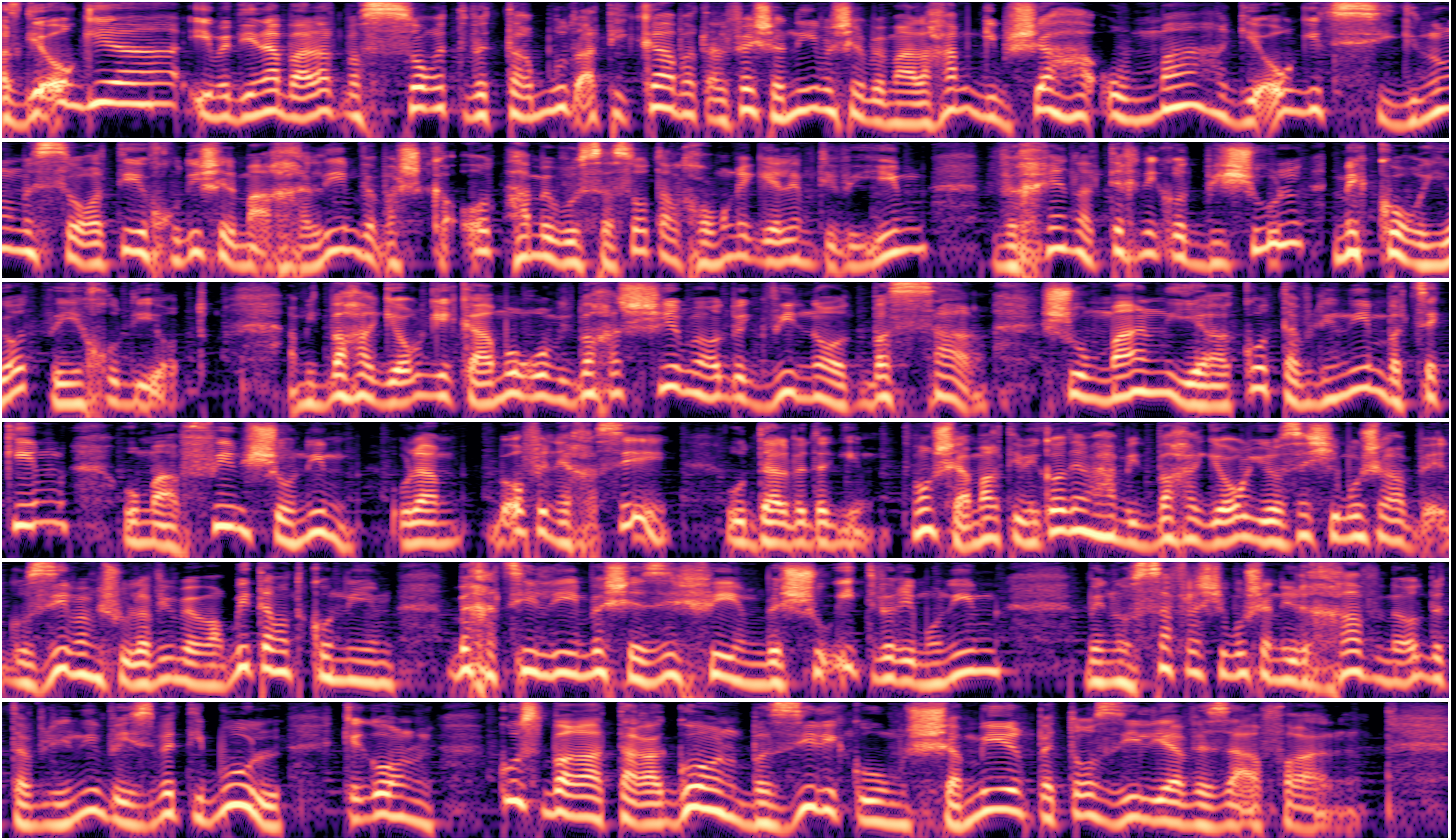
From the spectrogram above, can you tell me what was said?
אז גיאורגיה היא מדינה בעלת מסורת ותרבות עתיקה בת אלפי שנים, אשר במהלכם גיבשה האומה הגיאורגית סגנון מסורתי ייחודי של מאכלים ומשקאות המבוססות על חומרי גלם טבעיים, וכן על טכניקות בישול מקוריות וייחודיות. המטבח הגיאורגי כאמור הוא מטבח עשיר מאוד בגבינות, בשר, שומן, ירקות, תבלינים, בצקים ומאפים שונים, אולם באופן יחסי הוא דל בדגים. כמו שאמרתי מקודם, המטבח הגיאורגי עושה שימוש רב באגוזים המשולבים במרבית המתכונים, בחצילים, בשזיפים, בשועית ורימונים, בנוסף לשימוש הנרחב מאוד בתבלינים ועזבי טיבול, כגון כוסברה, טרגון, בזיליקום, שמיר, פטרוזיליה וזעפרן.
